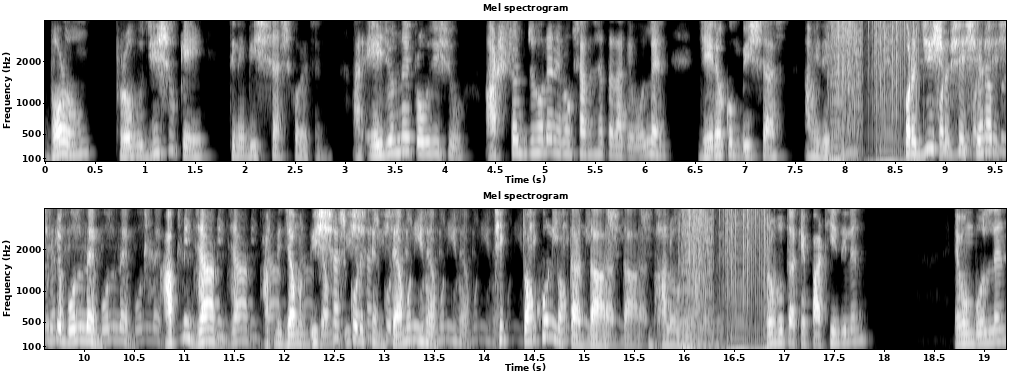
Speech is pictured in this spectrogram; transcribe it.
বরং প্রভু যিশুকে তিনি বিশ্বাস করেছেন। আর এই জন্যই প্রভু যিশু আশ্চর্য হলেন এবং সাথে সাথে তাকে বললেন যে এরকম বিশ্বাস আমি দেখিনি। পরে যিশু সেই সেনাপতিকে বললেন আপনি যান আপনি যেমন বিশ্বাস করেছেন তেমনই হোক ঠিক তখনই তার দাস ভালো হয়ে প্রভু তাকে পাঠিয়ে দিলেন এবং বললেন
